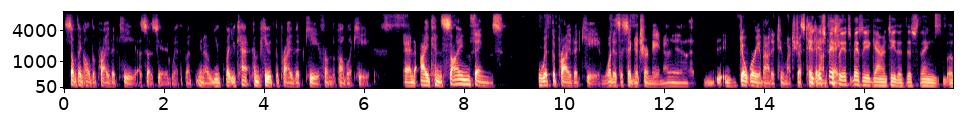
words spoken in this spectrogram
something called the private key associated with, but you know, you but you can't compute the private key from the public key. And I can sign things with the private key. What does a signature mean? Uh, don't worry about it too much. Just take it, it it's basically faith. it's basically a guarantee that this thing uh,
